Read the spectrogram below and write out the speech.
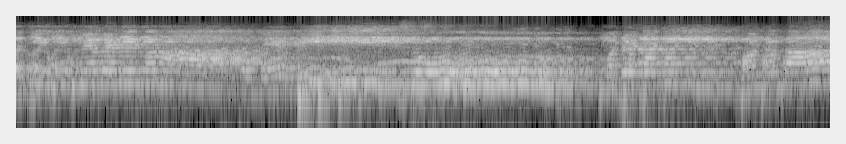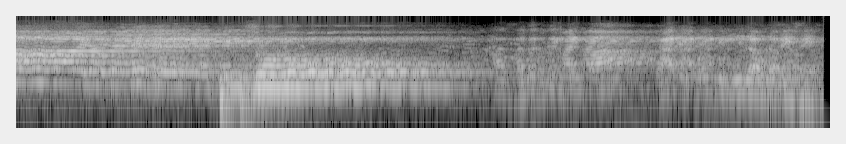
હજી હું મેલડીમાં બેઠી છું મઢડાની ખંડબાય બેઠી છું આ જગતની માલિકા ક્યારેય કોઈથી મૂંઝાવું નહીં થાય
